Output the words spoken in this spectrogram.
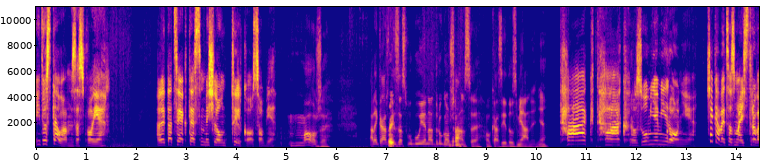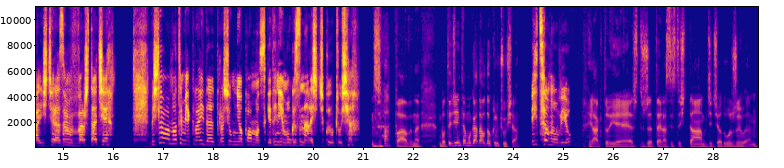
I dostałam za swoje. Ale tacy jak Tess myślą tylko o sobie. Może. Ale każdy Oj. zasługuje na drugą Dobra. szansę, okazję do zmiany, nie? Tak, tak, rozumiem ironię. Ciekawe, co zmajstrowaliście razem w warsztacie. Myślałam o tym, jak Rajdel prosił mnie o pomoc, kiedy nie mógł znaleźć kluczusia. Zabawne, bo tydzień temu gadał do kluczusia. I co mówił? Jak to jest, że teraz jesteś tam, gdzie cię odłożyłem?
